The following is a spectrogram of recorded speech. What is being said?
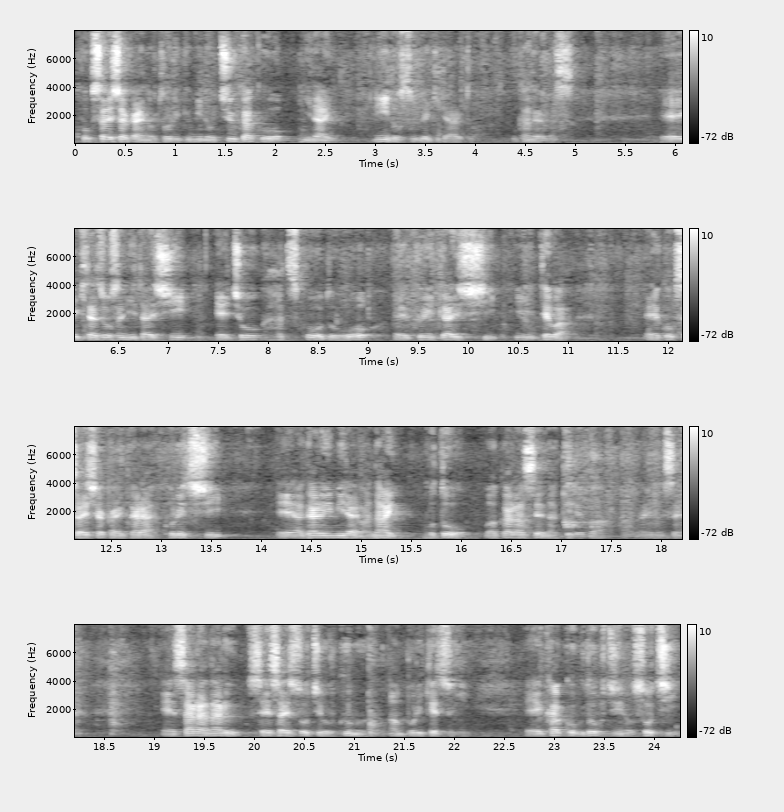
国際社会の取り組みの中核を担い、リードするべきであると考えます。北朝鮮に対し、挑発行動を繰り返しては、国際社会から孤立し、明るい未来はないことを分からせなければなりません。さらなる制裁措置を含む安保理決議、各国独自の措置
